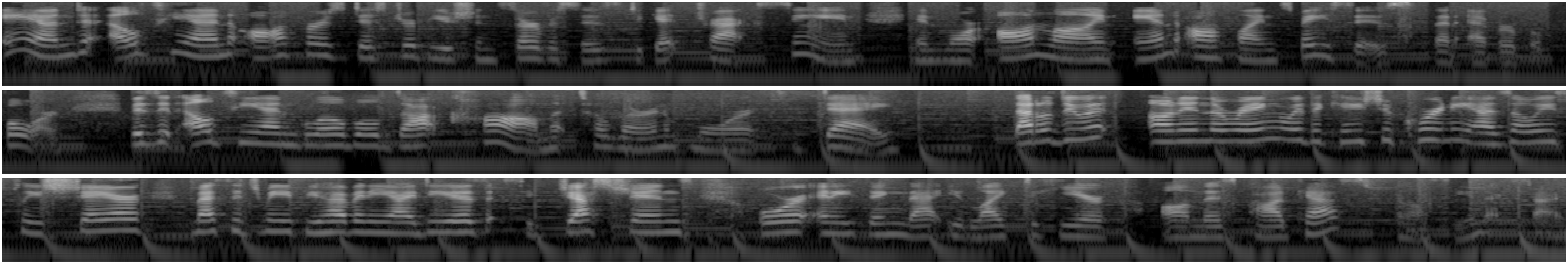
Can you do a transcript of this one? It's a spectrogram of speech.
And LTN offers distribution services to get tracks seen in more online and offline spaces than ever before. Visit LTNglobal.com to learn more today. That'll do it on In the Ring with Acacia Courtney. As always, please share, message me if you have any ideas, suggestions, or anything that you'd like to hear on this podcast. And I'll see you next time.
